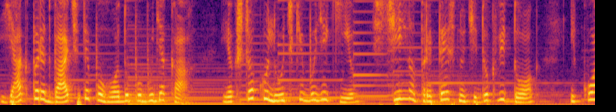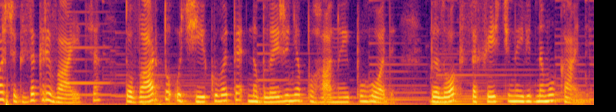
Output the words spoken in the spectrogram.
Як передбачити погоду по будяках? Якщо колючки будяків щільно притиснуті до квіток і кошик закривається, то варто очікувати наближення поганої погоди. Пилок захищений від намокання.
